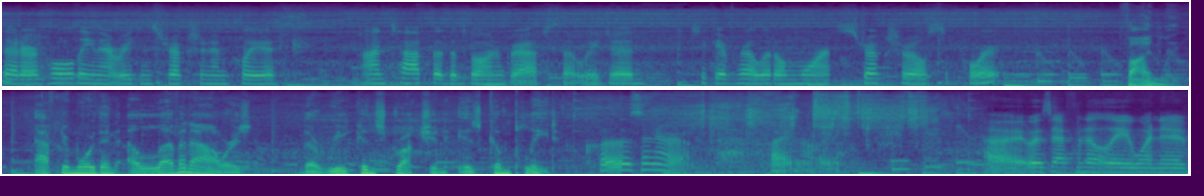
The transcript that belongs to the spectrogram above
that are holding that reconstruction in place on top of the bone grafts that we did to give her a little more structural support. Finally, after more than 11 hours, the reconstruction is complete. Closing her up, finally. Uh, it was definitely one of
